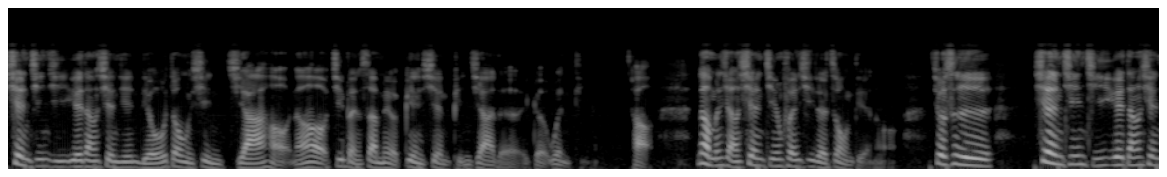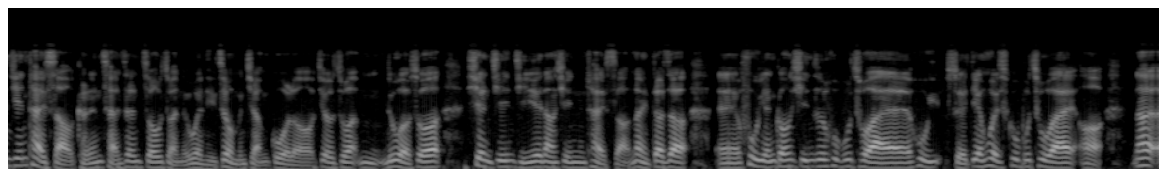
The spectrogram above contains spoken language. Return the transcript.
现金及约当现金流动性加哈，然后基本上没有变现评价的一个问题，好。那我们讲现金分析的重点哦，就是现金及约当现金太少，可能产生周转的问题。这我们讲过了哦，就是说，嗯，如果说现金及约当现金太少，那你到时候，呃，付员工薪资付不出来，付水电费付不出来哦，那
